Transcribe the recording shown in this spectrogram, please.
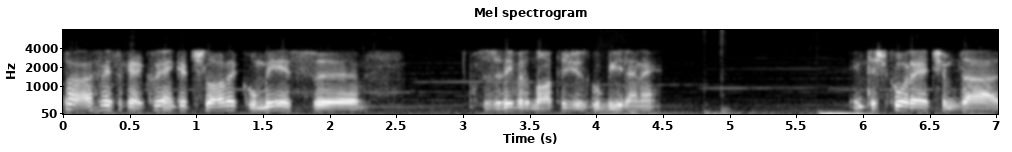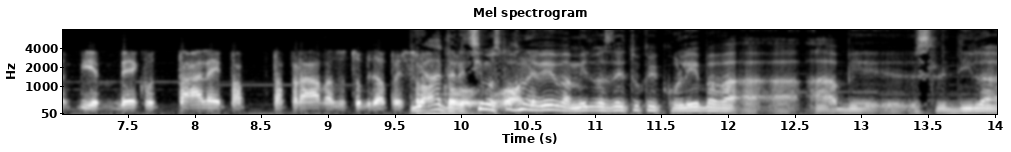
Pa, veste kaj, ko je enkrat človek vmes, uh, so se te vrednote že izgubile. Ne? In težko rečem, da je rekel tale pa ta prava, zato bi dal pa Ja, da recimo sploh ne veva, mi dva zdaj tukaj kolebava, a, a, a bi sledila,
